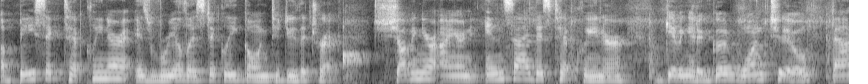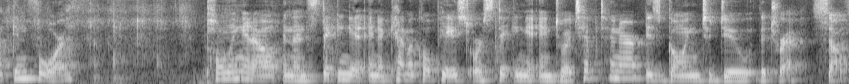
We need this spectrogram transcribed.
a basic tip cleaner is realistically going to do the trick. Shoving your iron inside this tip cleaner, giving it a good one-two, back and forth, pulling it out and then sticking it in a chemical paste or sticking it into a tip tinner is going to do the trick. So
